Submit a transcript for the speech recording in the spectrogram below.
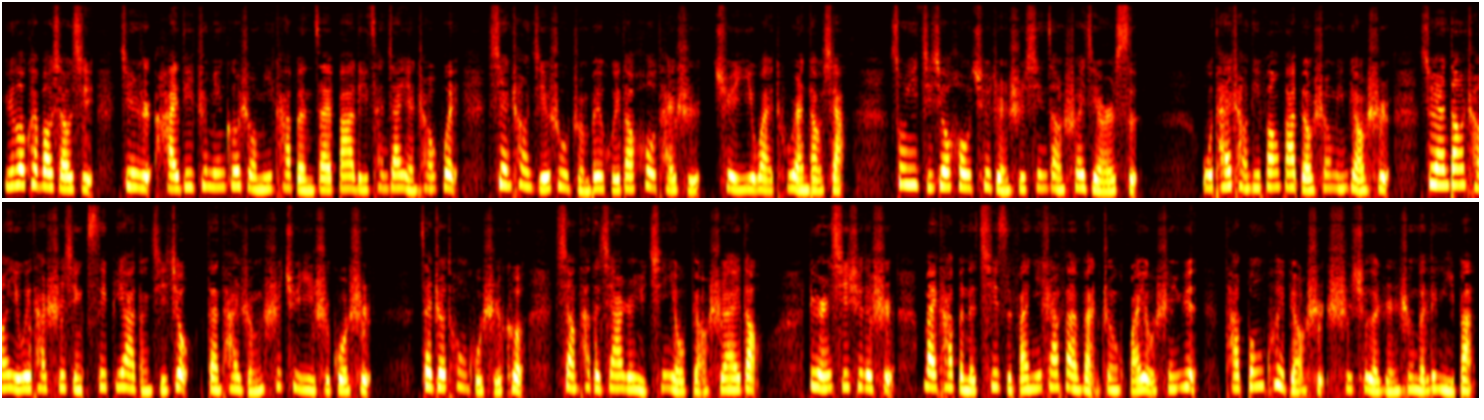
娱乐快报消息近日海地知名歌手米卡本在巴黎参加演唱会献唱结束准备回到后台时却意外突然倒下送医急救后确诊是心脏衰竭而死。舞台场地方发表声明表示虽然当场已为他实行 cpr 等急救但他仍失去意识过世。在这痛苦时刻向他的家人与亲友表示哀悼。令人唏嘘的是麦卡本的妻子凡妮莎范范正怀有身孕她崩溃表示失去了人生的另一半。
